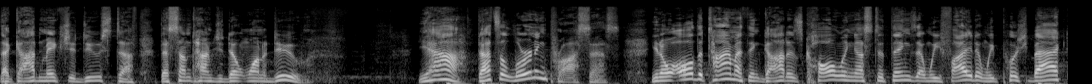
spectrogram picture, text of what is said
That God makes you do stuff that sometimes you don't want to do. Yeah, that's a learning process. You know, all the time I think God is calling us to things and we fight and we push back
